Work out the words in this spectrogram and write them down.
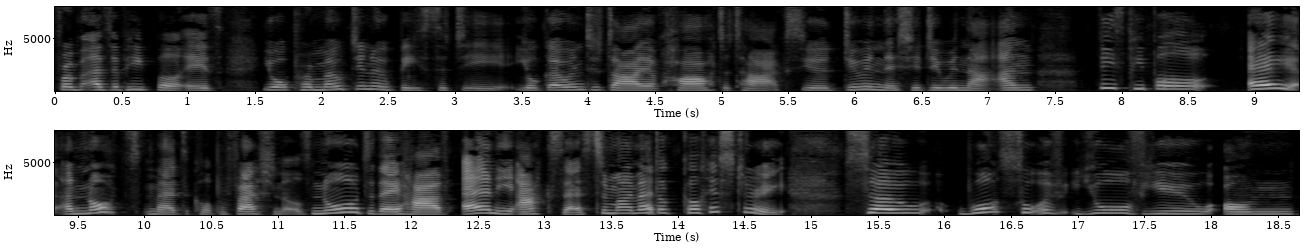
from other people is you're promoting obesity, you're going to die of heart attacks, you're doing this, you're doing that, and these people. A are not medical professionals, nor do they have any access to my medical history. So, what's sort of your view on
